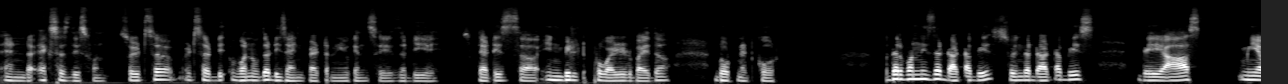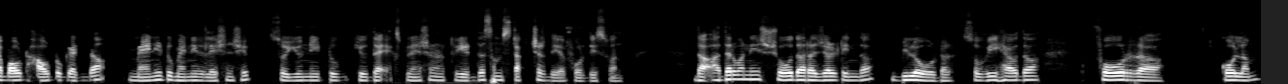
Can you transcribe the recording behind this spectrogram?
and access this one so it's a it's a one of the design pattern you can say is the da so that is uh, inbuilt provided by the .NET Core. Other one is the database. So in the database, they ask me about how to get the many to many relationship. So you need to give the explanation and create the some structure there for this one. The other one is show the result in the below order. So we have the four uh, column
